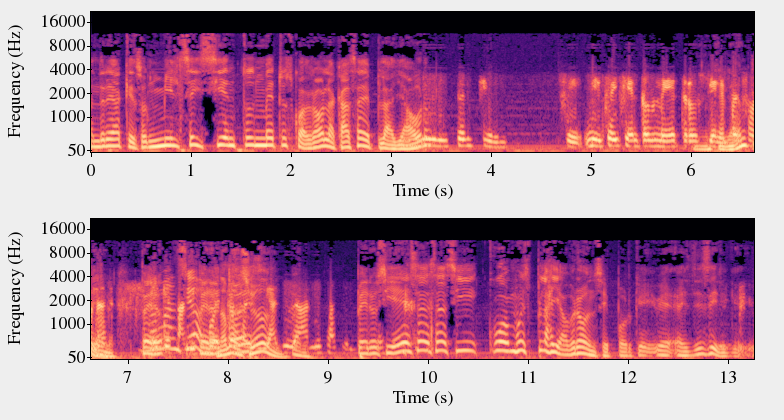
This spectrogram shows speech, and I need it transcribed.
Andrea, que son mil seiscientos metros cuadrados la casa de Playa Oro. 1600, Sí, 1600 metros, tiene personas Pero- que mansión. Una mansión. si esa es así, ¿cómo es Playa Bronce? Porque, eh, es decir, que,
